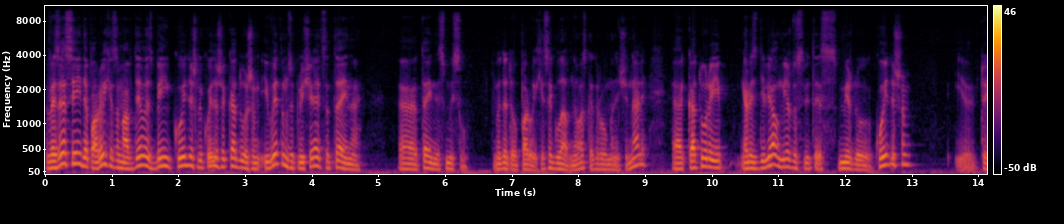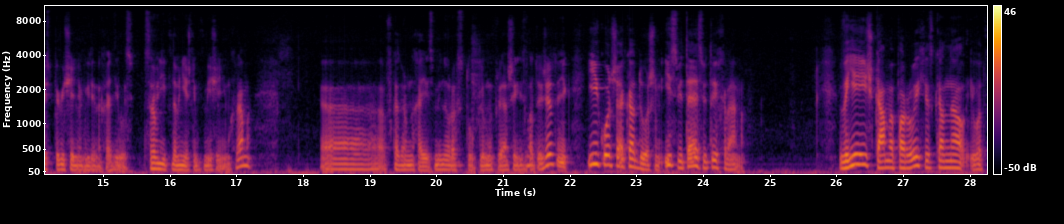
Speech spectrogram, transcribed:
ВЗ Сейда Парохисом Авделес Бейн Койдыш Лекойдыша Кадошем. И в этом заключается тайна э, тайный смысл вот этого парохиса, главного, с которого мы начинали, э, который разделял между, святы, между койдышем, то есть помещением, где находилось, сравнительно внешним помещением храма, э, в котором находились минорах, стул, приношений, золотой жертвенник, и Кодша Акадошем, и святая святых храма. В Еиш Кама Паройхис канал, и вот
